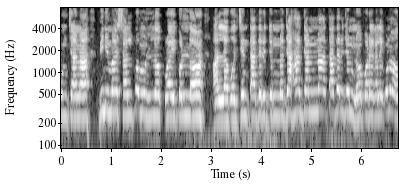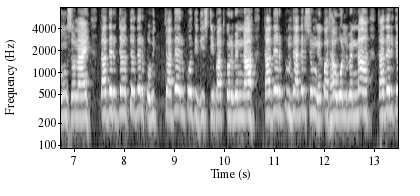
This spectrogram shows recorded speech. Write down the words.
পৌঁছায় না, বিনিময়ে স্বল্প মূল্য ক্রয় করল। আল্লাহ বলছেন, তাদের জন্য যাহা জান্না তাদের জন্য পড়ে গেলে কোনো অংশ নাই। তাদের তাদের পবিত্র তাদের প্রতি দৃষ্টিপাত করবেন না। তাদের তাদের তাদের সঙ্গে কথা বলবেন না, তাদেরকে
